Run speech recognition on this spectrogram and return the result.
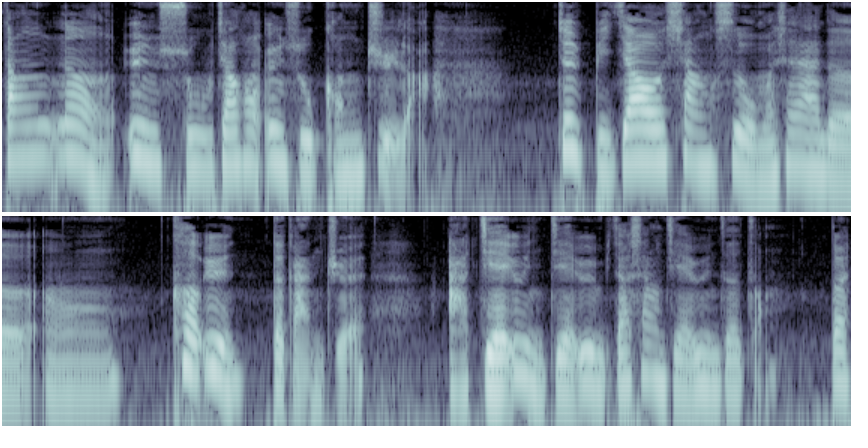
当那种运输交通运输工具啦，就比较像是我们现在的嗯、客运的感觉啊，捷运捷运比较像捷运这种，对，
